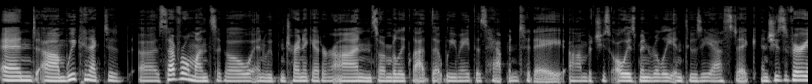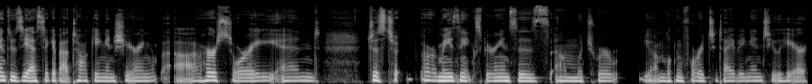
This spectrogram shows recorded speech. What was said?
and um, we connected uh, several months ago, and we've been trying to get her on. And so I'm really glad that we made this happen today. Um, but she's always been really enthusiastic, and she's very enthusiastic about talking and sharing uh, her story and just her amazing experiences, um, which we're you know, I'm looking forward to diving into here.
